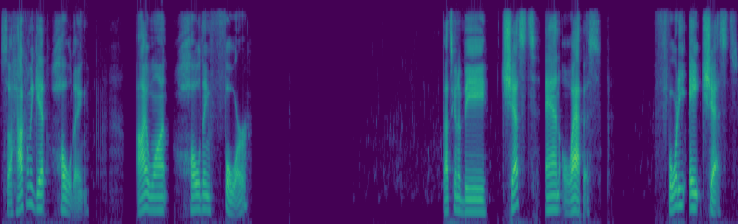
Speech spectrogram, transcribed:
So how can we get holding? I want holding 4. That's going to be chests and lapis. 48 chests.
